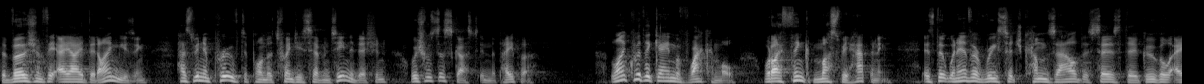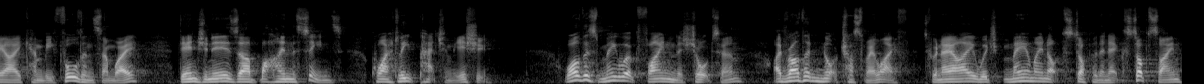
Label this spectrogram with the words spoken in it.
the version of the AI that I'm using has been improved upon the 2017 edition, which was discussed in the paper. Like with the game of whack-a-mole, what I think must be happening is that whenever research comes out that says the Google AI can be fooled in some way, the engineers are behind the scenes, quietly patching the issue. While this may work fine in the short term, I'd rather not trust my life to an AI which may or may not stop at the next stop sign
